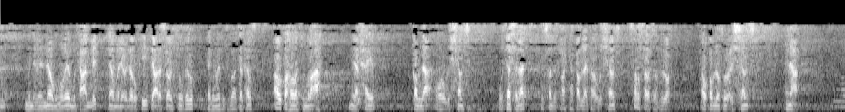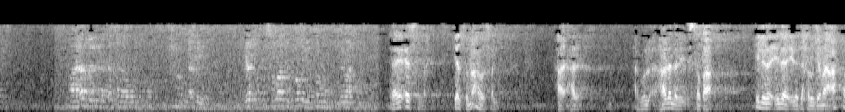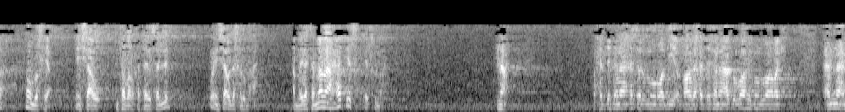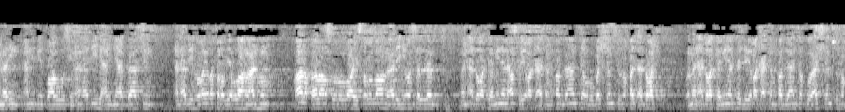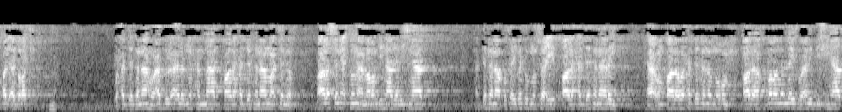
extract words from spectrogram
من النوم وهو غير متعمد نوما يعذر فيه جعل سبب تنقذه لكن ما تتفاوت الحرص أو طهرت امرأة من الحيض قبل غروب الشمس واغتسلت وصلت ركعه قبل أن تغرب الشمس صارت صلاته في الوقت أو قبل طلوع الشمس. نعم. على هذا إذا دخل الأخير يدخل في الصلاة الفضل يقوم جماعة يدخل يدخل معه ويصلي هذا أقول هذا الذي استطاع إذا إذا إذا دخلوا جماعة فهم بالخيار إن شاءوا انتظروا حتى يسلم وإن شاءوا دخلوا معه. أما إذا كان ما معه أحد يدخل, يدخل معه. نعم. وحدثنا حسن بن الربيع قال حدثنا عبد الله بن مبارك عن معمر عن ابن طاووس عن أبيه عن ابن عباس عن أبي هريرة رضي الله عنهم قال قال رسول الله صلى الله عليه وسلم من أدرك من العصر ركعة قبل أن تغرب الشمس فقد أدرك ومن أدرك من الفجر ركعة قبل أن تطلع الشمس فقد أدرك. وحدثناه عبد الأعلى بن حماد قال حدثنا معتمر قال سمعت معمرا بهذا الإسناد. حدثنا قتيبة بن سعيد قال حدثنا ليث حاء قال وحدثنا ابن رمح قال أخبرنا الليث عن ابن شهاب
